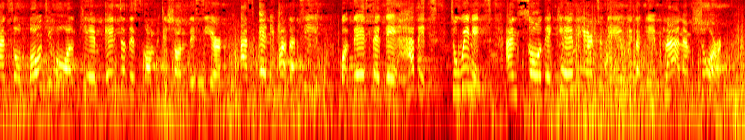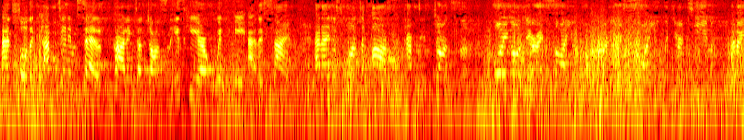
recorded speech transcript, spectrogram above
And so Bounty Hall came into this competition this year as any other team, but they said they have it to win it. And so they came here today with a game plan, I'm sure. And so the captain himself, Carlington Johnson, is here with me at this time. And I just want to ask Captain Johnson, going out there, I saw you come early, I saw you with your team, and I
